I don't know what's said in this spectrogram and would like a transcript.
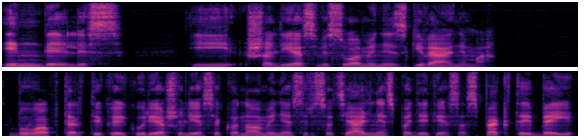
indėlis į šalies visuomenės gyvenimą. Buvo aptarti kai kurie šalies ekonominės ir socialinės padėties aspektai bei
